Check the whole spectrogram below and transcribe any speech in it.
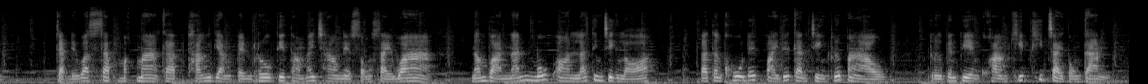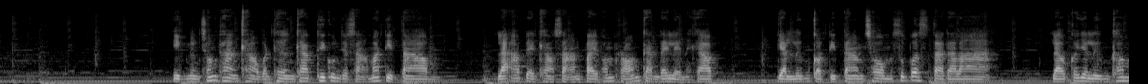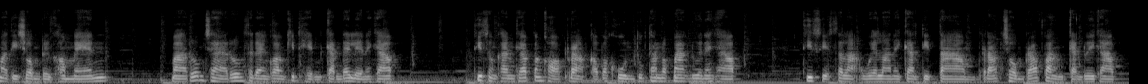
จัดได้ว่าแซ่บมากๆครับทั้งยังเป็นรูปที่ทำให้ชาวเน็ตสงสัยว่า น้ำหวานนั้น move on แล้วจริงๆหรอ และทั้งคู่ได้ไปด้วยกันจริงหรือเปล่า หรือเป็นเพียงความคิดที่ใจตรงกัน อีกหนึ่งช่องทางข่าวบันเทิงครับที่คุณจะสามารถติดตาม และอัปเดตข่าวสารไปพร้อม ๆ กันได้เลยนะครับ อย่าลืมกดติดตามชมซูเปอร์สตาร์ดาราแล้วก็อย่าลืมเข้ามาติชมหรือคอมเมนต์มาร่วมแชร์ร่วมแสดงความคิดเห็นกันได้เลยนะครับ ที่สำคัญครับต้องขอกราบขอบพระคุณทุกท่านมากๆด้วยนะครับ ที่เสียสละเวลาในการติดตามรับชมรับฟังกันด้วยครับ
